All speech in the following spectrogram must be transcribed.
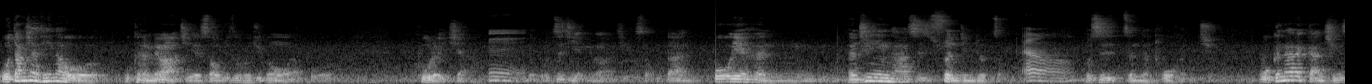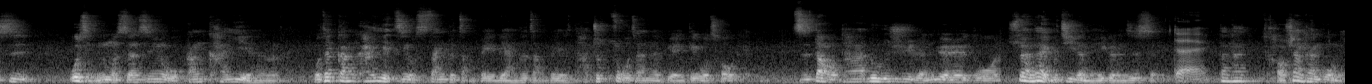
我当下听到我，我可能没办法接受，就是回去跟我老婆。哭了一下，嗯，我自己也没办法接受，但我也很很庆幸他是瞬间就走，嗯，不是真的拖很久。我跟他的感情是为什么那么深？是因为我刚开业，我在刚开业只有三个长辈，两个长辈他就坐在那边给我臭脸，直到他陆陆续续人越来越多，虽然他也不记得每一个人是谁，对，但他好像看过你，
